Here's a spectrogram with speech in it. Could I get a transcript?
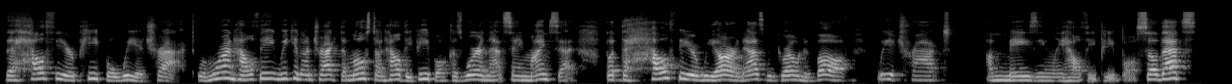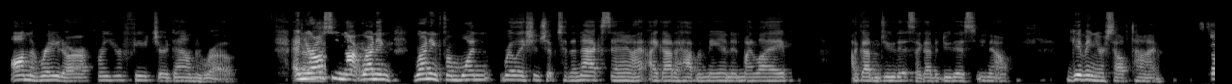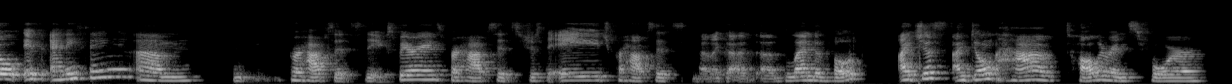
the healthier people we attract. When we're unhealthy, we can attract the most unhealthy people because we're in that same mindset. But the healthier we are, and as we grow and evolve, we attract amazingly healthy people. So that's on the radar for your future down the road. And you're also not running running from one relationship to the next saying, I, I got to have a man in my life. I got to do this. I got to do this, you know, giving yourself time. So if anything, um, perhaps it's the experience perhaps it's just the age perhaps it's like a, a, blend of both. I just i don't have tolerance for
